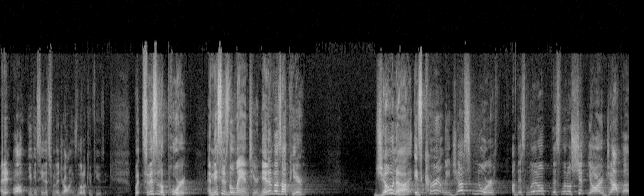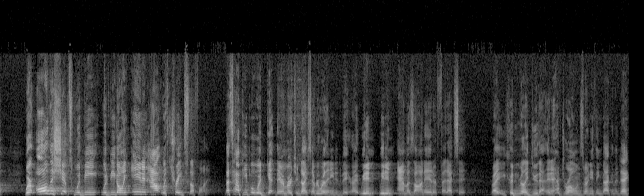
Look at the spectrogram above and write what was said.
I didn't, well, you can see this from the drawing. It's a little confusing. But so this is a port, and this is the land here. Nineveh's up here. Jonah is currently just north of this little, this little shipyard, Joppa, where all the ships would be, would be going in and out with trade stuff on it. That's how people would get their merchandise everywhere they needed to be, right? We didn't, we didn't Amazon it or FedEx it, right? You couldn't really do that. They didn't have drones or anything back in the day.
